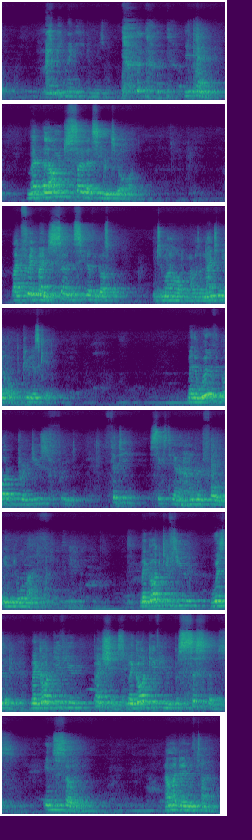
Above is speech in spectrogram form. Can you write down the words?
maybe, maybe he can use me. he can. But allow me to sow that seed into your heart. Like Fred May sowed the seed of the gospel into my heart when I was a 19 year old, clueless kid. May the word of the God produce fruit 30, 60, and 100 fold in your life. May God give you wisdom. May God give you patience. May God give you persistence in sowing. How am I doing with time?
